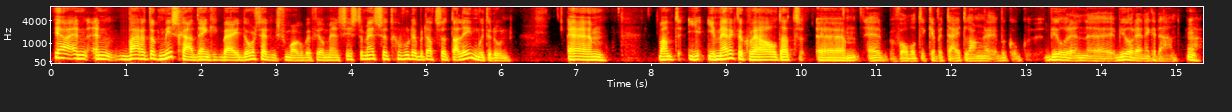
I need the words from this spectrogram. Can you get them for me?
ja, en, en waar het ook misgaat, denk ik, bij doorzettingsvermogen bij veel mensen, is dat mensen het gevoel hebben dat ze het alleen moeten doen. Ehm, want je, je, merkt ook wel dat, ehm, bijvoorbeeld, ik heb een tijd lang eh, heb ik ook wielren, uh, wielrennen gedaan. Ja.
